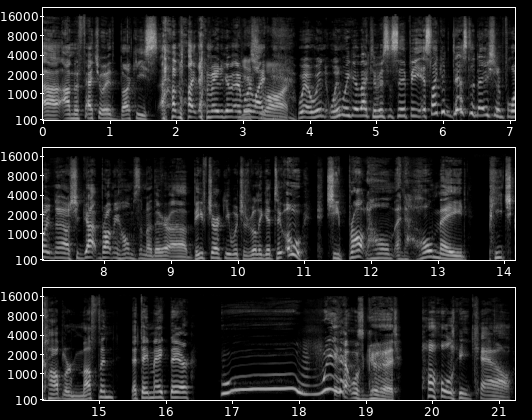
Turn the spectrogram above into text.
uh, I'm infatuated with Buc-ee's. I'm like, I'm ready to go. And we're yes, like, you are. Well, when when we go back to Mississippi, it's like a destination point now. She got brought me home some of their uh, beef jerky, which was really good too. Oh, she brought home an homemade peach cobbler muffin that they make there. Ooh, wee, that was good. Holy cow!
